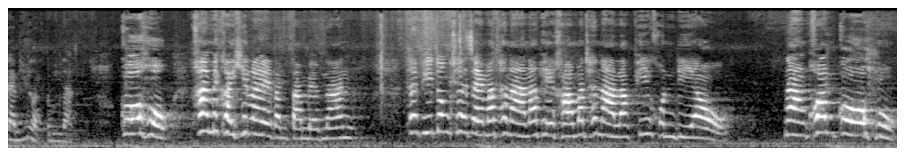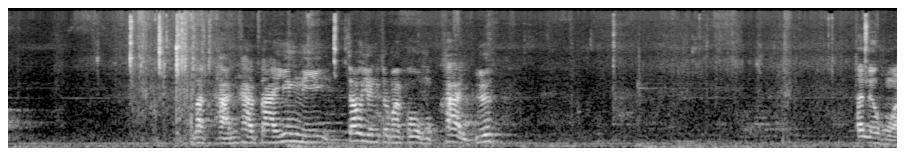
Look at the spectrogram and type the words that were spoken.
กันที่หลังตำหนัก โกหกข้าไม่เคยคิดอะไรต่ำๆแบบนั้น ถ้าพี่ต้องเชื่อใจมัทนานะเพคะมัทนารักพี่คนเดียว นางคว่ำโกหก หลักฐานคาตายยิ่งนี้ เจ้ายังจะมาโกหกข้าอีกหรือท่านเหนือหัว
